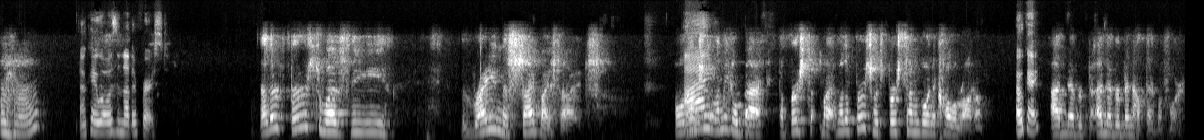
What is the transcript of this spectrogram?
Mm-hmm. Okay. What was another first? Another first was the, the riding the side by sides. Well, actually, I- let me go back. The first, my well, the first was first time going to Colorado. Okay. I've never, I've never been out there before.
